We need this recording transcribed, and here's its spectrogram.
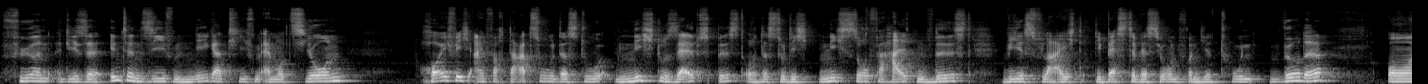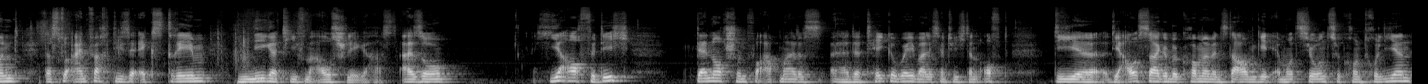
führen diese intensiven negativen Emotionen häufig einfach dazu, dass du nicht du selbst bist oder dass du dich nicht so verhalten willst, wie es vielleicht die beste Version von dir tun würde und dass du einfach diese extrem negativen Ausschläge hast. Also hier auch für dich dennoch schon vorab mal das, äh, der Takeaway, weil ich natürlich dann oft die, die Aussage bekomme, wenn es darum geht, Emotionen zu kontrollieren.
